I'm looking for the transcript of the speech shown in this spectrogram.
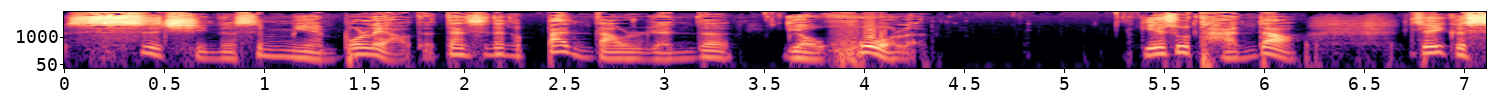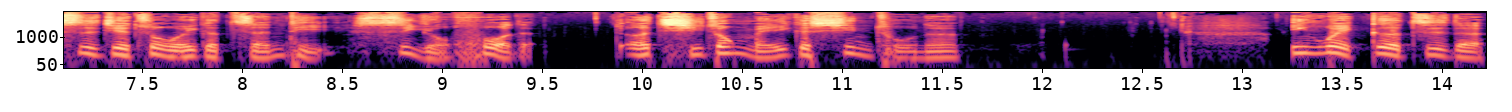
事情呢是免不了的，但是那个绊倒人的有祸了。”耶稣谈到，这个世界作为一个整体是有祸的，而其中每一个信徒呢，因为各自的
